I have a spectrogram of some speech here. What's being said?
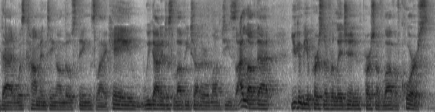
that was commenting on those things like, hey, we got to just love each other, love Jesus. I love that. You can be a person of religion, person of love, of course,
